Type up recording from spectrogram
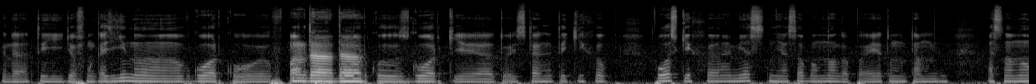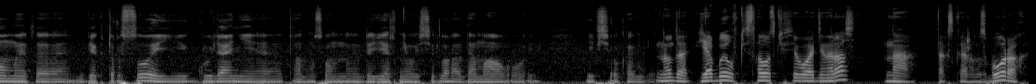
когда ты идешь в магазин в горку, в парк да, в горку, да. с горки, то есть таких плоских э, мест не особо много, поэтому там в основном это бег трусой и гуляние там условно до верхнего седла, до малого и, и все как бы. Ну да, я был в Кисловодске всего один раз на так скажем, сборах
